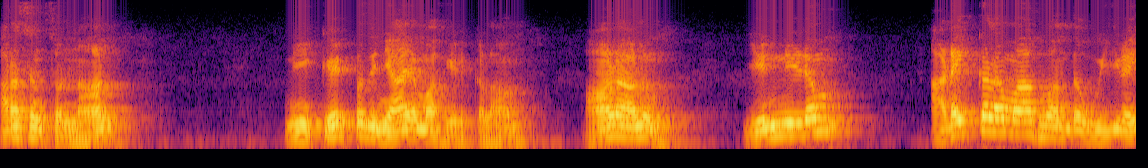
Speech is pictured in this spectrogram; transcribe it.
அரசன் சொன்னான் நீ கேட்பது நியாயமாக இருக்கலாம். ஆனாலும் என்னிடம் அடைக்கலமாக வந்த உயிரை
